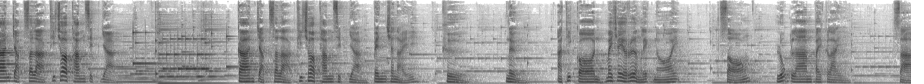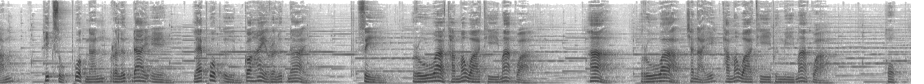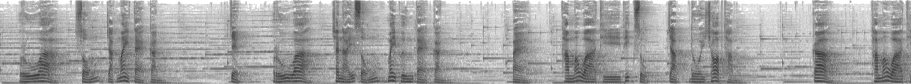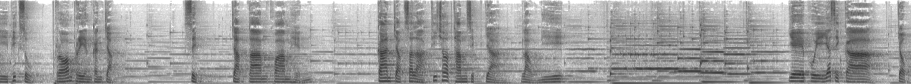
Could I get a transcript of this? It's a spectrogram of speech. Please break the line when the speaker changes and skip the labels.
การจับสลากที่ชอบทำสิบอย่าง การจับสลากที่ชอบทำสิบอย่างเป็นไนคือ 1. อธิกรณ์ไม่ใช่เรื่องเล็กน้อย 2. ลุกลามไปไกล 3. ภิกษุพวกนั้นระลึกได้เอง และพวกอื่นก็ให้ระลึกได้ 4. รู้ว่าธรรมวาทีมากกว่า 5. รู้ว่าฉไหนธรรมวาทีพึงมีมากกว่า 6. รู้ว่า สงจักไม่แตกกัน 7. รู้ว่าฉไหนสงไม่พึงแตกกัน 8. ธรรมวาทีภิกษุจับโดยชอบธรรม 9. ธรรมวาทีภิกษุพร้อมเพรียงกันจับ 10. จับตามความเห็น การจับสลากที่ชอบทำสิบอย่างเหล่านี้ เยพุยยสิกา จบ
